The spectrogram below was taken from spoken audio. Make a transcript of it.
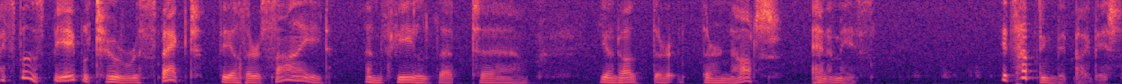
I suppose, be able to respect the other side and feel that, uh, you know, they're, they're not enemies. It's happening bit by bit.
